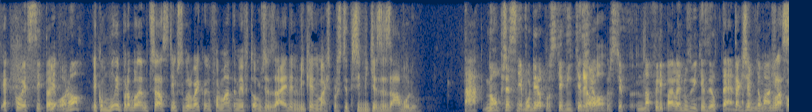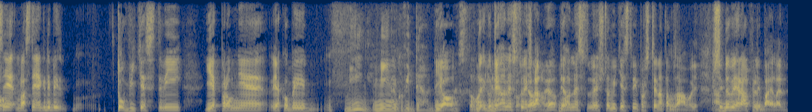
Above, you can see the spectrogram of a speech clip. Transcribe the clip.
jako jestli to je, je ono. Jako můj problém třeba s tím superbajkovým formátem je v tom, že za jeden víkend máš prostě tři vítěze závodu. Tak, no přesně, odjel prostě vítěz, Jo. jo. Prostě na Filip Islandu zvítězil ten. Takže to máš vlastně, jako vlastně jak kdyby to vítězství je pro mě jakoby míň. míň. Takový de- Jo, dehonestovaný, de- jako, dehonestuješ, jo, ano, jo, jo. dehonestuješ to vítězství prostě na tom závodě. Prostě kdo vyhrál Filip Island?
